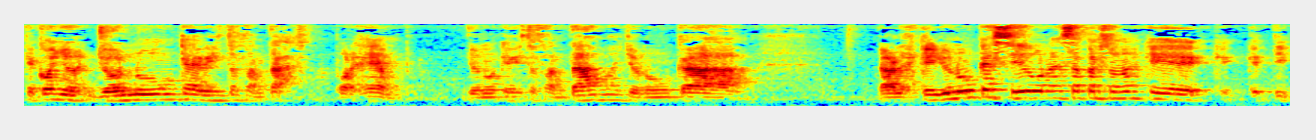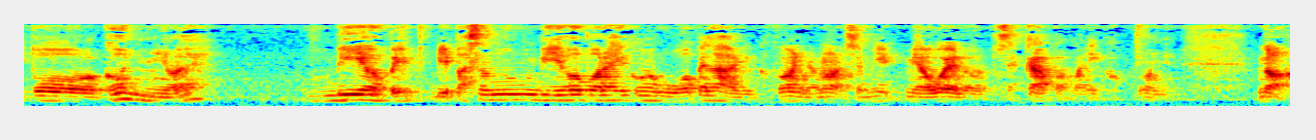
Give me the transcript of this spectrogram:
que coño, yo nunca he visto fantasmas, por ejemplo. Yo nunca he visto fantasmas, yo nunca... La verdad es que yo nunca he sido una de esas personas que, que, tipo, coño, ¿eh? Un viejo, vi, pasando un viejo por ahí con el huevo pelado coño, no, ese es mi, mi abuelo, se escapa, marico, coño. No.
